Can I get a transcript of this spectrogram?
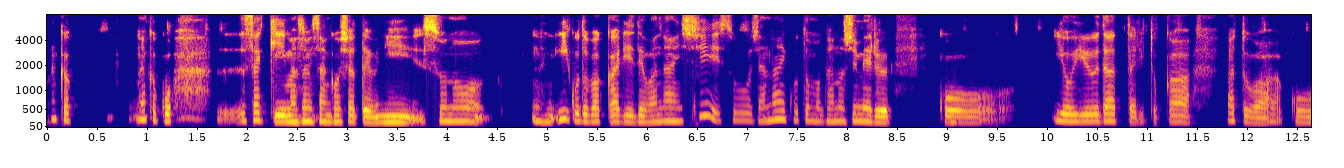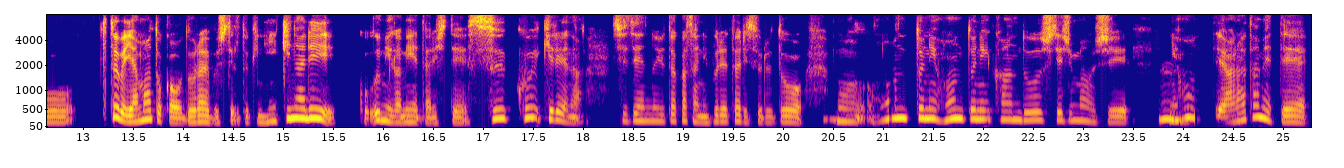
なんかなんかこうさっきまさみさんがおっしゃったようにそのいいことばっかりではないしそうじゃないことも楽しめるこう余裕だったりとか、あとはこう、例えば山とかをドライブしてる時にいきなりこう海が見えたりして、すっごい綺麗な自然の豊かさに触れたりすると、うん、もう本当に本当に感動してしまうし、うん、日本って改めて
